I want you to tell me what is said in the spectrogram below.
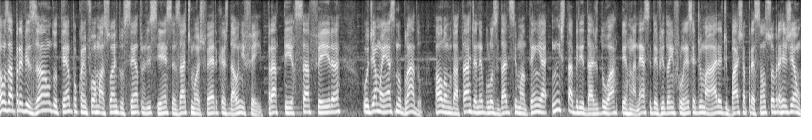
Vamos à previsão do tempo com informações do Centro de Ciências Atmosféricas da Unifei. Para terça-feira, o dia amanhece nublado. Ao longo da tarde, a nebulosidade se mantém e a instabilidade do ar permanece devido à influência de uma área de baixa pressão sobre a região.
